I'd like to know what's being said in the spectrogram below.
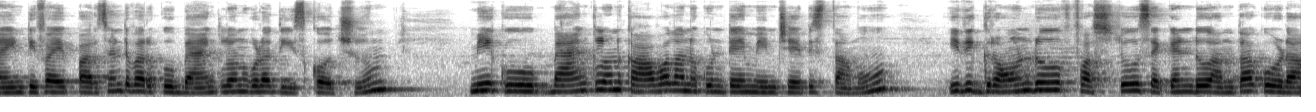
నైంటీ ఫైవ్ పర్సెంట్ వరకు బ్యాంక్ లోన్ కూడా తీసుకోవచ్చు. మీకు బ్యాంక్ లోన్ కావాలనుకుంటే మేము చేపిస్తాము. ఇది గ్రౌండ్ ఫస్ట్ సెకండ్ అంతా కూడా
